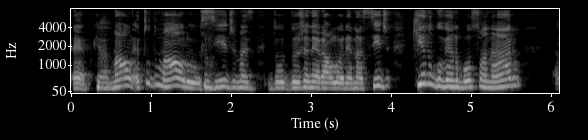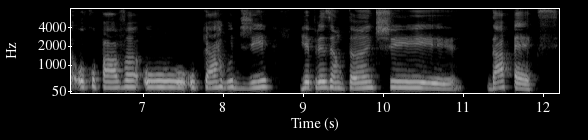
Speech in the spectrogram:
é, porque é, Mauro, é tudo Mauro hum. Cid, mas do, do, general Lorena Cid, que no governo Bolsonaro eh, ocupava o, o cargo de representante da Apex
